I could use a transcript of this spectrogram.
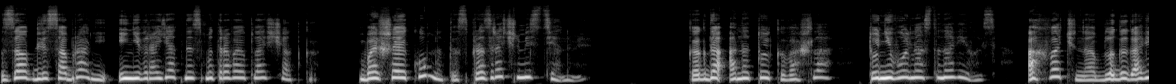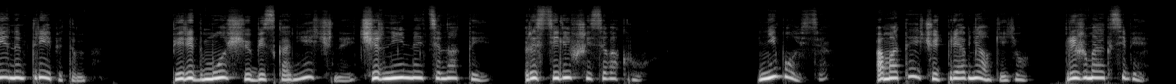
зал для собраний и невероятная смотровая площадка, большая комната с прозрачными стенами. Когда она только вошла, то невольно остановилась, охваченная благоговейным трепетом перед мощью бесконечной чернильной темноты, расстелившийся вокруг. «Не бойся!» Аматей чуть приобнял ее, прижимая к себе.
